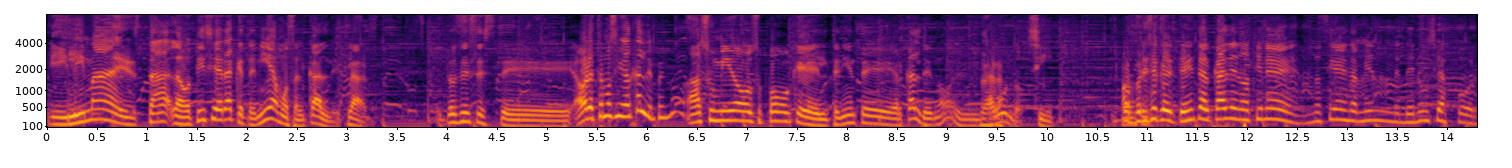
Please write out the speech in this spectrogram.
Y Lima está. La noticia era que teníamos alcalde, claro. Entonces, este. Ahora estamos sin alcalde, pues, ¿no? Ha asumido, supongo que el teniente alcalde, ¿no? El segundo. Sí. Pero dice que el teniente alcalde no tiene, no tiene también denuncias por,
